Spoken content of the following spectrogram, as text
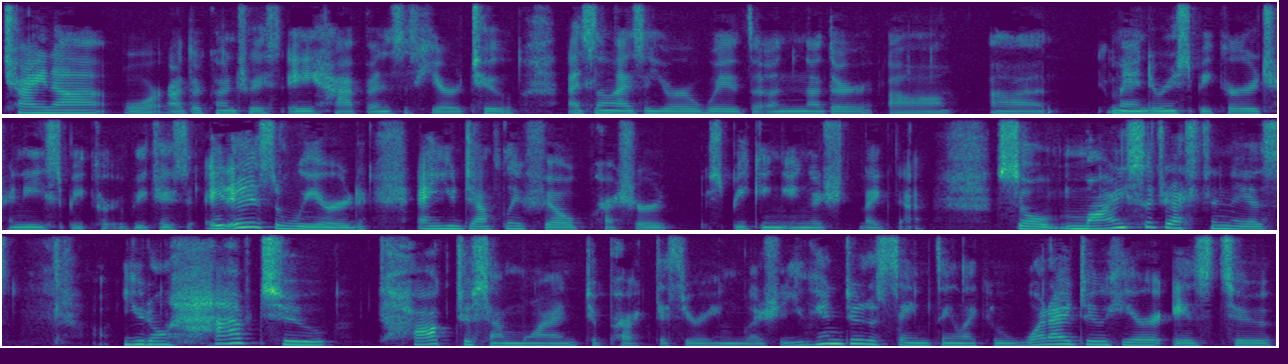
China or other countries, it happens here too. As long as you're with another uh, uh, Mandarin speaker, Chinese speaker, because it is weird and you definitely feel pressured speaking English like that. So, my suggestion is you don't have to talk to someone to practice your English. You can do the same thing. Like what I do here is to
